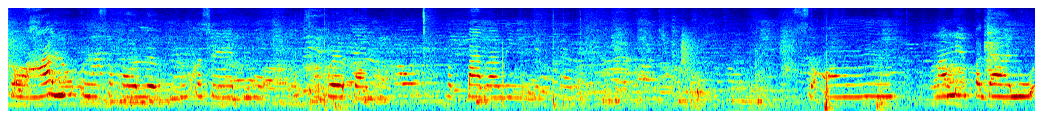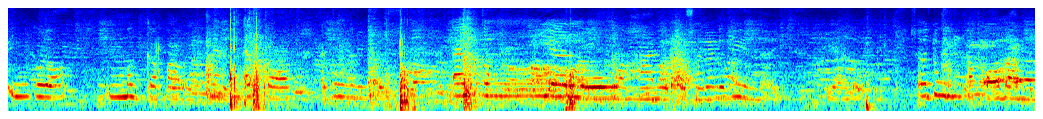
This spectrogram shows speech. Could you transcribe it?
So, halo ko sa color blue kasi blue sa purple. Magparaling din talaga. So, ang mami paghaluin ko yung magkapalit. Ito, itong green. Itong yellow, halo ko sa green. Dahil yellow. So, itong green ako dami.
